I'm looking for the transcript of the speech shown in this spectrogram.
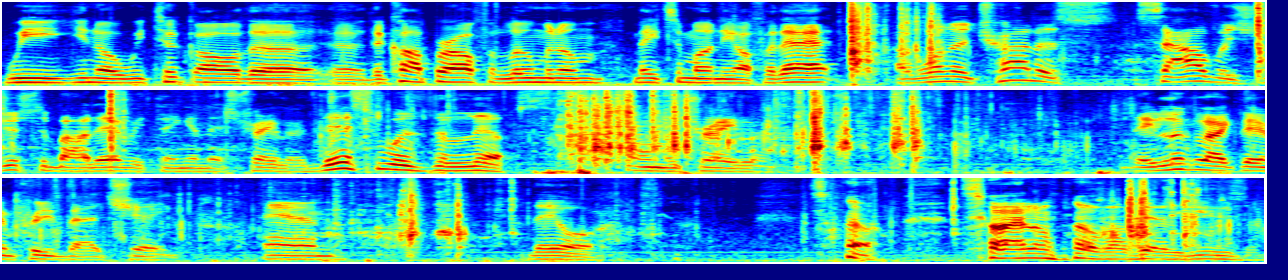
we, you know, we took all the uh, the copper off aluminum, made some money off of that. I want to try to salvage just about everything in this trailer. This was the lifts on the trailer. They look like they're in pretty bad shape, and they are. So, so I don't know if I'll be able to use them.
